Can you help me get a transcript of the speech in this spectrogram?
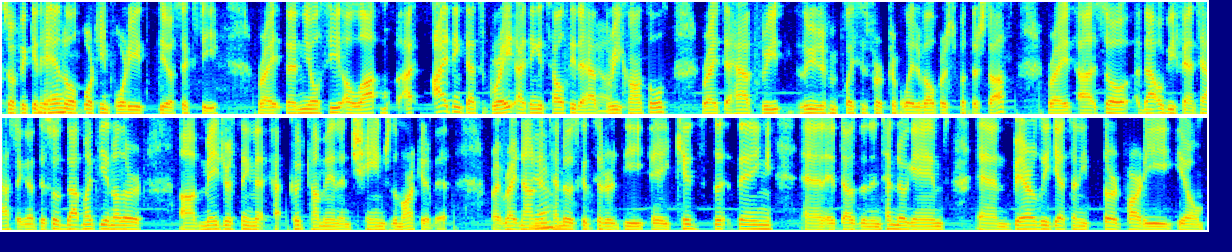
So if it can Yeah. handle 1440, you know, 60, right, then you'll see a lot. I, I think that's great. I think it's healthy to have Yeah. three consoles, right? To have three three different places for AAA developers to put their stuff, right? Uh, so that would be fantastic. So that might be another uh, major thing that could come in and change the market a bit, right? Right now, Yeah. Nintendo is considered the a kids th- thing, and it does the Nintendo games and barely gets any third party you know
